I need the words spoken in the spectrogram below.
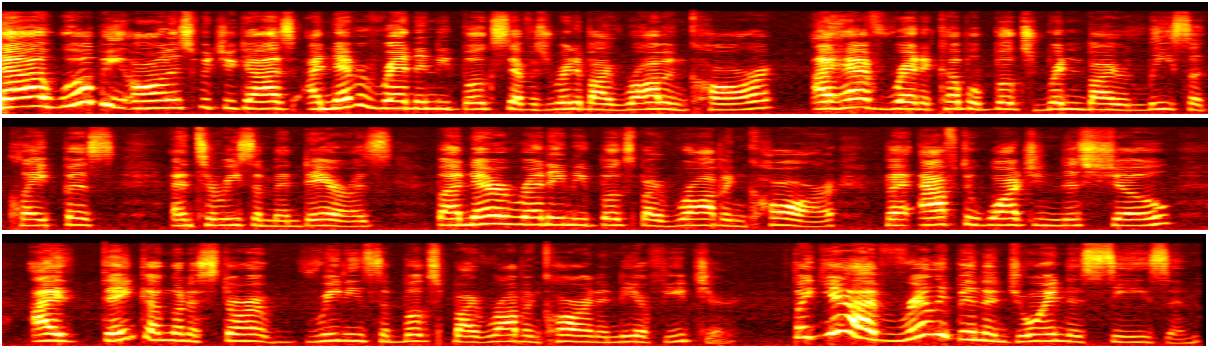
Now, I will be honest with you guys, I never read any books that was written by Robyn Carr. I have read a couple books written by Lisa Kleypas and Teresa Medeiros, but I never read any books by Robyn Carr. But after watching this show, I think I'm going to start reading some books by Robyn Carr in the near future. But yeah, I've really been enjoying this season.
